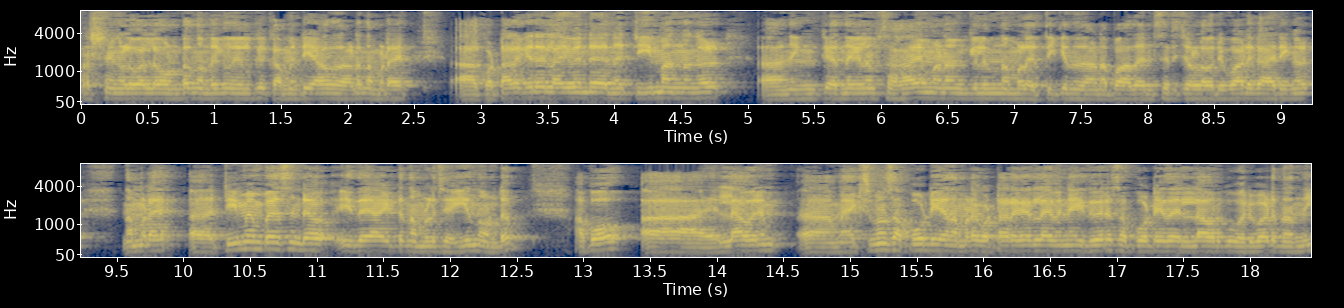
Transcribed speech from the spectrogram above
പ്രശ്നങ്ങൾ വല്ലതും ഉണ്ടെന്നുണ്ടെങ്കിൽ നിങ്ങൾക്ക് കമന്റ് ചെയ്യാവുന്നതാണ്. നമ്മുടെ കൊട്ടാരക്കര ലൈവിന്റെ തന്നെ ടീം അംഗങ്ങൾ നിങ്ങൾക്ക് എന്തെങ്കിലും സഹായം വേണമെങ്കിലും നമ്മൾ എത്തിക്കുന്നതാണ്. അപ്പോൾ അതനുസരിച്ചുള്ള ഒരുപാട് കാര്യങ്ങൾ നമ്മുടെ ടീം മെമ്പേഴ്സിന്റെ ഇതായിട്ട് നമ്മൾ ചെയ്യുന്നുണ്ട്. അപ്പോൾ എല്ലാവരും മാക്സിമം സപ്പോർട്ട് ചെയ്യുക. നമ്മുടെ കൊട്ടാരക്കര ലൈവിനെ ഇതുവരെ സപ്പോർട്ട് ചെയ്ത എല്ലാവർക്കും ഒരുപാട് നന്ദി.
